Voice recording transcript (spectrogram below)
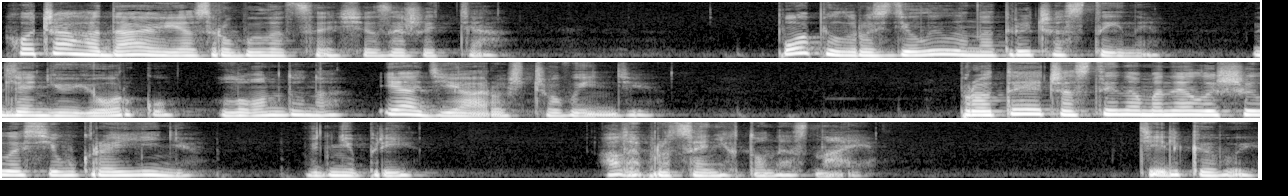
Хоча, гадаю, я зробила це ще за життя. Попіл розділили на три частини для Нью-Йорку, Лондона і Адіару, що в Індії. Проте частина мене лишилась і в Україні, в Дніпрі. Але про це ніхто не знає. Тільки ви.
